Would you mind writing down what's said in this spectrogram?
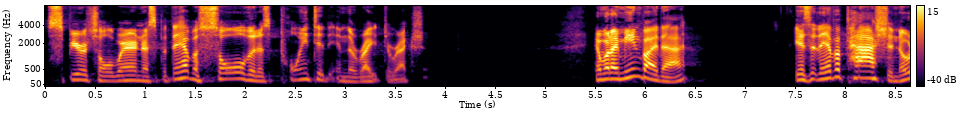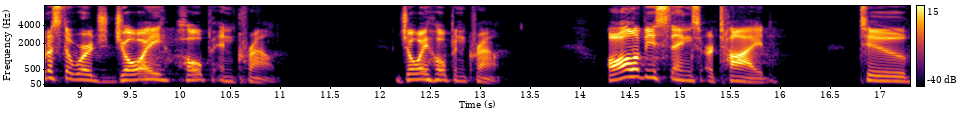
spiritual awareness, but they have a soul that is pointed in the right direction. And what I mean by that is that they have a passion. Notice the words joy, hope, and crown. Joy, hope, and crown. All of these things are tied to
